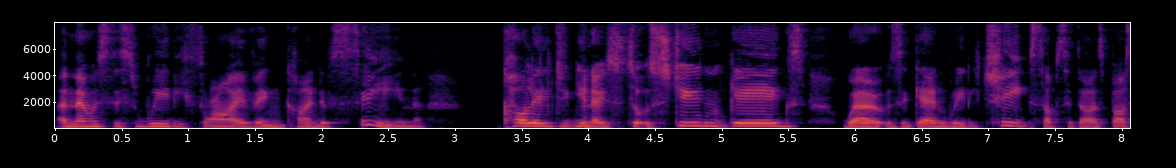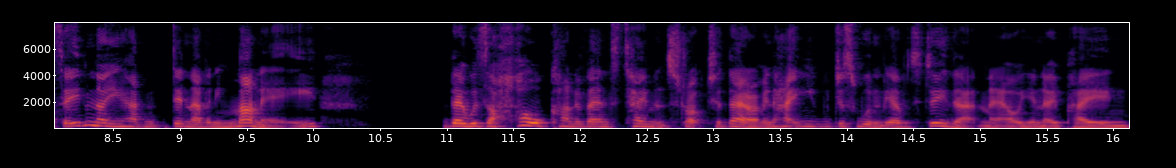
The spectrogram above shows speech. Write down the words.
And there was this really thriving kind of scene college, you know, sort of student gigs where it was again really cheap, subsidized bus. So even though you hadn't didn't have any money, there was a whole kind of entertainment structure there. I mean, how, you just wouldn't be able to do that now, you know, paying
